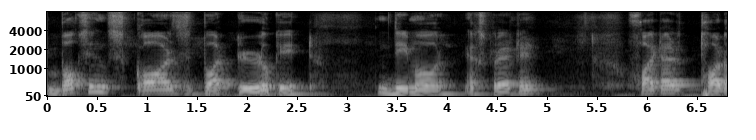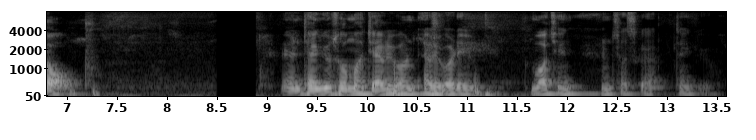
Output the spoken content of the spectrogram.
boxing scores but look it. The more experienced fighter thought out. And thank you so much everyone everybody watching and subscribe. Thank you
